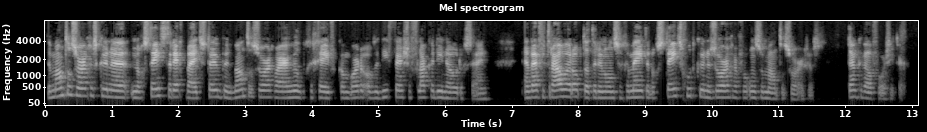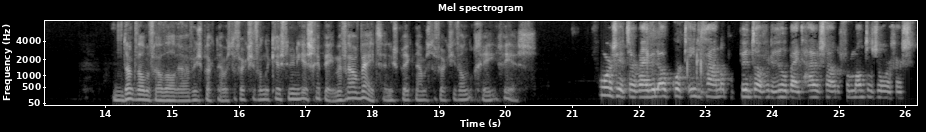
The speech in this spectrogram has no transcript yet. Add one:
De mantelzorgers kunnen nog steeds terecht bij het steunpunt mantelzorg waar hulp gegeven kan worden op de diverse vlakken die nodig zijn. En wij vertrouwen erop dat er in onze gemeente nog steeds goed kunnen zorgen voor onze mantelzorgers. Dank u wel, voorzitter. Dank wel, mevrouw Walraven. U sprak namens de fractie van de ChristenUnie SGP. Mevrouw Wijd, en u spreekt namens de fractie van GGS. Voorzitter, wij willen ook kort ingaan op het punt over de hulp bij het huishouden voor mantelzorgers.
